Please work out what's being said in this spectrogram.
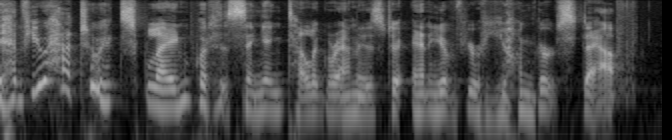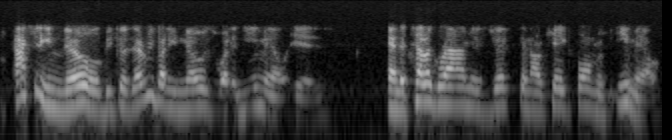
Have you had to explain what a singing telegram is to any of your younger staff? Actually, no, because everybody knows what an email is. And a telegram is just an archaic form of email.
